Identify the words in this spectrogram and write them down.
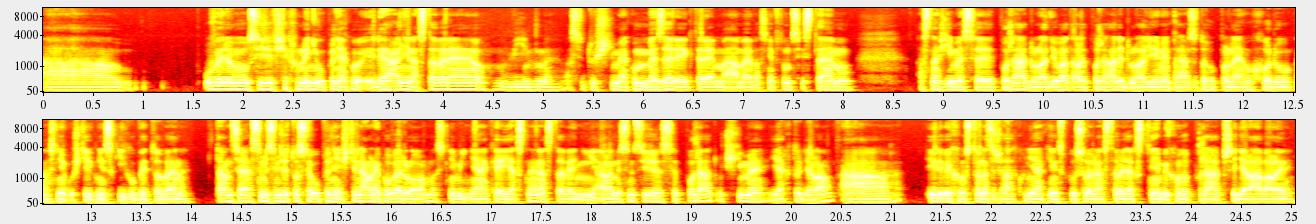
a uvědomuji si, že všechno není úplně jako ideálně nastavené, víme, asi tušíme jako mezery, které máme vlastně v tom systému a snažíme se pořád dolaďovat, ale pořád je dolaďujeme právě z toho plného chodu vlastně už těch městských ubytoven. Tam já si myslím, že to se úplně ještě nám nepovedlo, vlastně mít nějaké jasné nastavení, ale myslím si, že se pořád učíme, jak to dělat. A i kdybychom to na začátku nějakým způsobem nastavili, tak stejně bychom to pořád předělávali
